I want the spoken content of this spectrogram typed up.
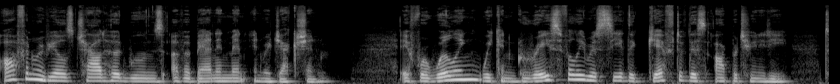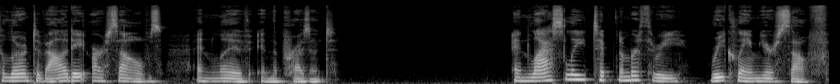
often reveals childhood wounds of abandonment and rejection. If we're willing, we can gracefully receive the gift of this opportunity to learn to validate ourselves and live in the present. And lastly, tip number three reclaim yourself.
